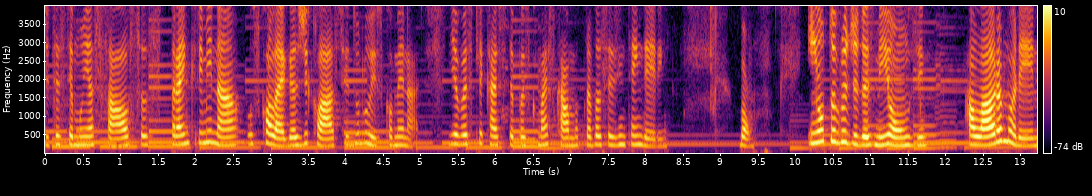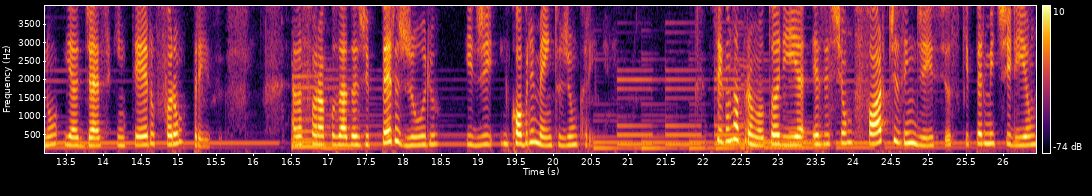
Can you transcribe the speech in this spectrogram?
de testemunhas falsas para incriminar os colegas de classe do Luiz Comenares. E eu vou explicar isso depois com mais calma para vocês entenderem. Bom, em outubro de 2011, a Laura Moreno e a Jéssica Inteiro foram presas elas foram acusadas de perjúrio e de encobrimento de um crime. Segundo a promotoria, existiam fortes indícios que permitiriam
